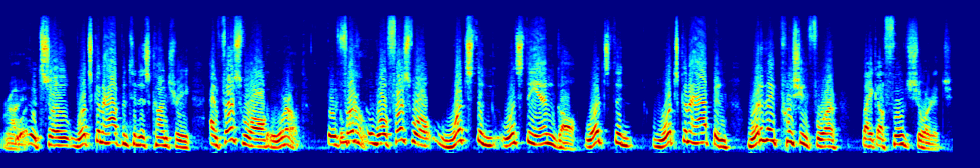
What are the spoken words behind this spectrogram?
right. So, what's going to happen to this country? And first of all, The world. The Fir- world. well, first of all, what's the what's the end goal? What's the what's going to happen? What are they pushing for? Like a food shortage?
